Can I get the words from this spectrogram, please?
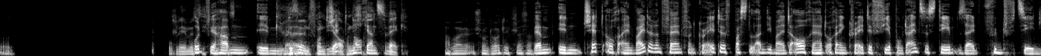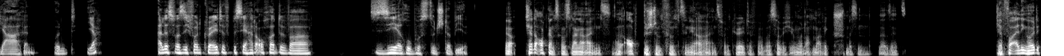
So. Problem ist, Und wir haben im das Grisseln äh, von dir Chat auch nicht auch- ganz weg. Aber schon deutlich besser. wir haben in Chat auch einen weiteren Fan von Creative. Bastel Andi meinte auch, er hat auch ein Creative 4.1 System seit 15 Jahren. Und ja, alles, was ich von Creative bisher hatte, auch hatte, war sehr robust und stabil. Ja, ich hatte auch ganz, ganz lange eins. Also auch bestimmt 15 Jahre eins von Creative, aber das habe ich irgendwann auch mal weggeschmissen, ersetzt. Ich habe vor allen Dingen heute,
